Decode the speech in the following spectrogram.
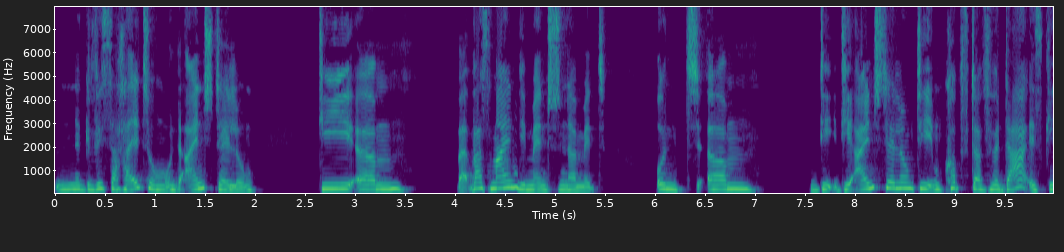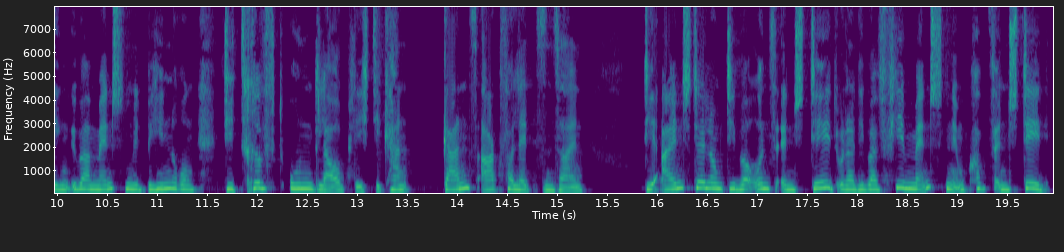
eine gewisse Haltung und Einstellung, die, ähm, was meinen die Menschen damit? Und ähm, die, die Einstellung, die im Kopf dafür da ist gegenüber Menschen mit Behinderung, die trifft unglaublich. Die kann ganz arg verletzend sein. Die Einstellung, die bei uns entsteht oder die bei vielen Menschen im Kopf entsteht,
